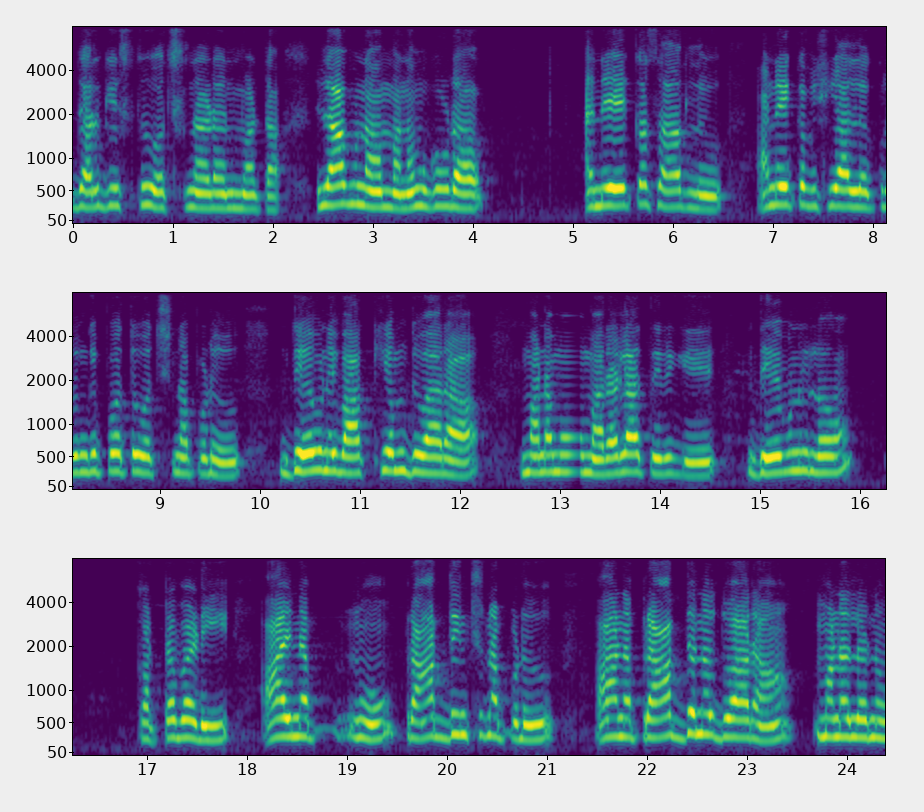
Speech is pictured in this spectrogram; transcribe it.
జరిగిస్తూ వచ్చినాడు అనమాట ఇలాగున మనం కూడా అనేక సార్లు అనేక విషయాల్లో కృంగిపోతూ వచ్చినప్పుడు దేవుని వాక్యం ద్వారా మనము మరలా తిరిగి దేవునిలో కట్టబడి ఆయనను ప్రార్థించినప్పుడు ఆయన ప్రార్థన ద్వారా మనలను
